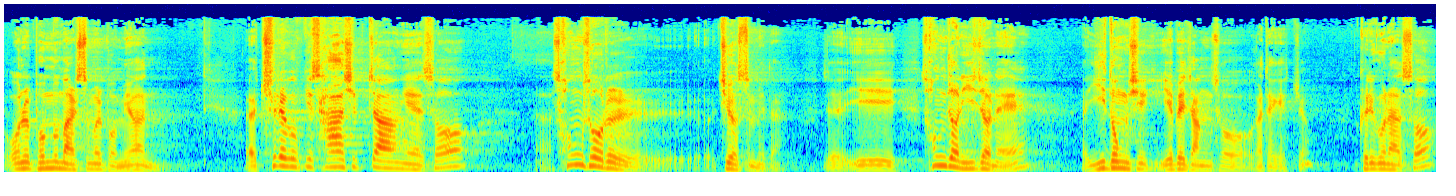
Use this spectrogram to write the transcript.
오늘 본문 말씀을 보면 출애굽기 40장에서 성소를 지었습니다. 이 성전 이전에 이동식 예배 장소가 되겠죠. 그리고 나서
